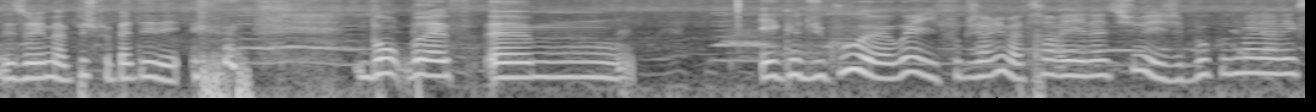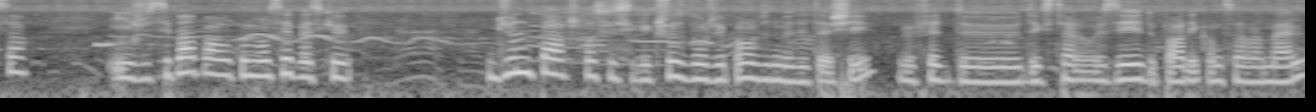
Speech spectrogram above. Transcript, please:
Désolée ma puce, je peux pas t'aider. bon, bref. Euh, et que du coup, euh, ouais, il faut que j'arrive à travailler là-dessus et j'ai beaucoup de mal avec ça. Et je sais pas par où commencer parce que d'une part, je pense que c'est quelque chose dont j'ai pas envie de me détacher. Le fait d'extérioriser, de, parler quand ça va mal.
